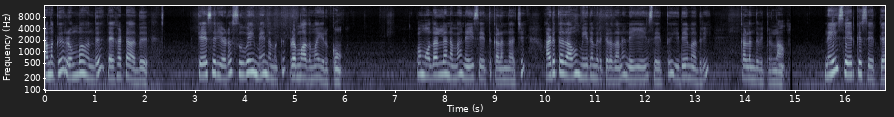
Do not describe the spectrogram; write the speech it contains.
நமக்கு ரொம்ப வந்து திகட்டாது. கேசரியோட சுவையுமே நமக்கு பிரமாதமாக இருக்கும். இப்போ முதல்ல நம்ம நெய் சேர்த்து கலந்தாச்சு. அடுத்ததாகவும் மீதம் இருக்கிறதான நெய்யையும் சேர்த்து இதே மாதிரி கலந்து விட்டுடலாம் நெய் சேர்க்க சேர்க்க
